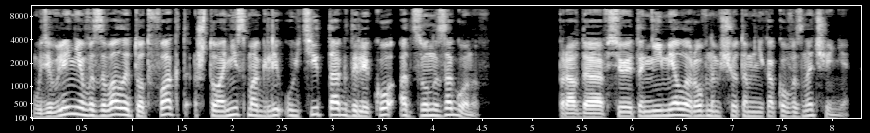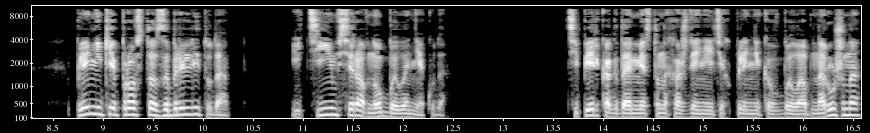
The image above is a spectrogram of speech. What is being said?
Удивление вызывал и тот факт, что они смогли уйти так далеко от зоны загонов. Правда, все это не имело ровным счетом никакого значения. Пленники просто забрели туда. Идти им все равно было некуда. Теперь, когда местонахождение этих пленников было обнаружено,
